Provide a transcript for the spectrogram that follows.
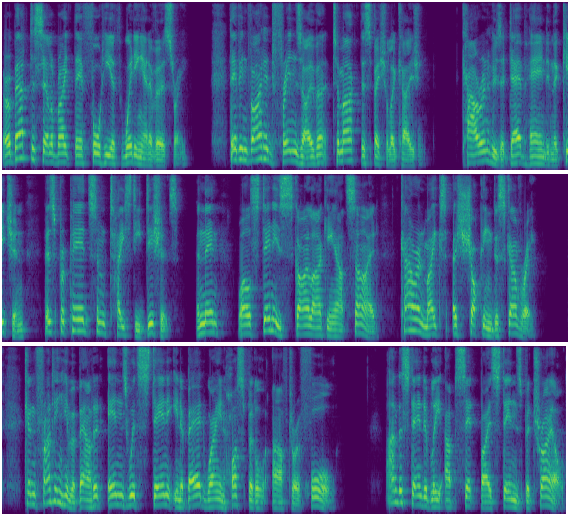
are about to celebrate their 40th wedding anniversary. They've invited friends over to mark the special occasion. Karen, who's a dab hand in the kitchen, has prepared some tasty dishes. And then, while Sten is skylarking outside, Karen makes a shocking discovery. Confronting him about it ends with Sten in a bad way in hospital after a fall. Understandably upset by Sten's betrayal,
